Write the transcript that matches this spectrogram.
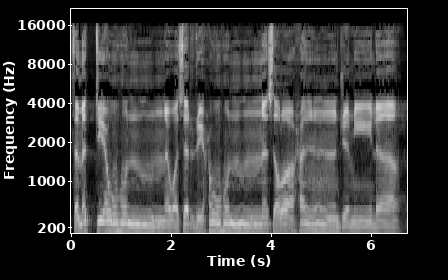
فمتعوهن وسرحوهن سراحا جميلا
